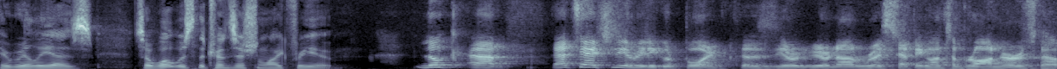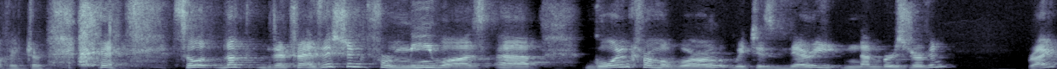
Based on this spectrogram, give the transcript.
It really is. So, what was the transition like for you? Look, uh, that's actually a really good point because you're you're now really stepping on some raw nerves now, Victor. so, look, the transition for me was uh, going from a world which is very numbers driven, right?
